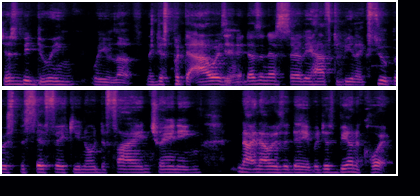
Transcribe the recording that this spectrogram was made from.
just be doing what you love. Like just put the hours yeah. in. It doesn't necessarily have to be like super specific, you know, defined training nine hours a day, but just be on a court.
